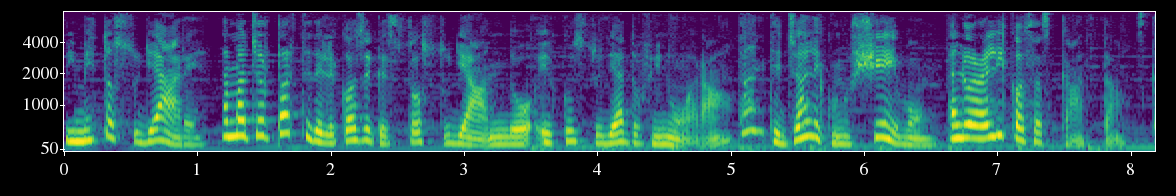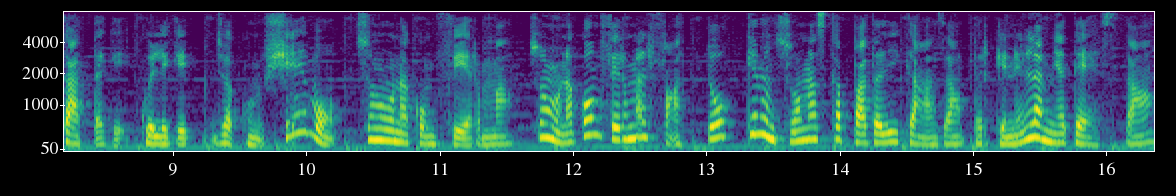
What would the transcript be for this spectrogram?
mi metto a studiare. La maggior parte delle cose che sto studiando e che ho studiato finora, tante già le conoscevo. Allora lì cosa scatta? Scatta che quelle che già conoscevo sono una conferma. Sono una conferma al fatto che non sono una scappata di casa, perché nella mia testa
